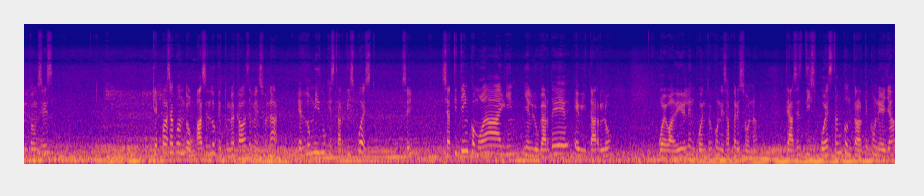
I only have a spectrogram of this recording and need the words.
Entonces, ¿qué pasa cuando haces lo que tú me acabas de mencionar? Es lo mismo que estar dispuesto, ¿sí? Si a ti te incomoda a alguien y en lugar de evitarlo o evadir el encuentro con esa persona, te haces dispuesta a encontrarte con ella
